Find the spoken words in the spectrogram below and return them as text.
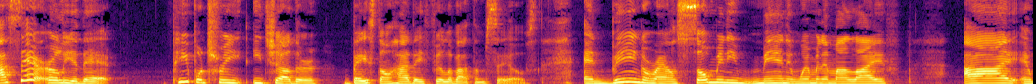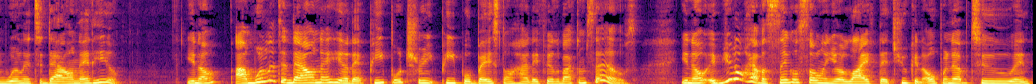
I said earlier that people treat each other based on how they feel about themselves. And being around so many men and women in my life, I am willing to die on that hill. You know, I'm willing to die on that hill that people treat people based on how they feel about themselves. You know, if you don't have a single soul in your life that you can open up to and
